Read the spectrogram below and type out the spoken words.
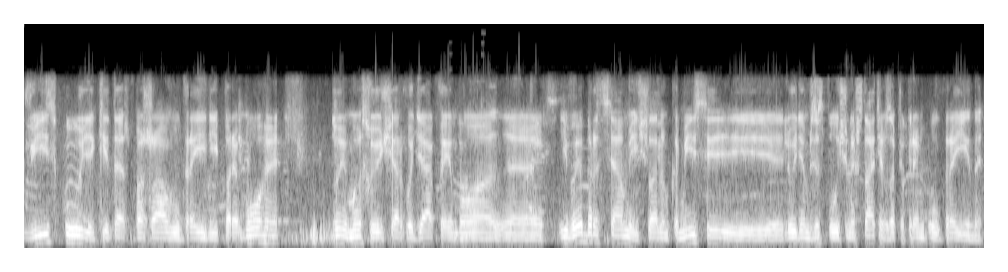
в війську, який теж бажав Україні перемоги. Ну і ми в свою чергу дякуємо е, і виборцям, і членам комісії, і людям зі сполучених штатів за підтримку України.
